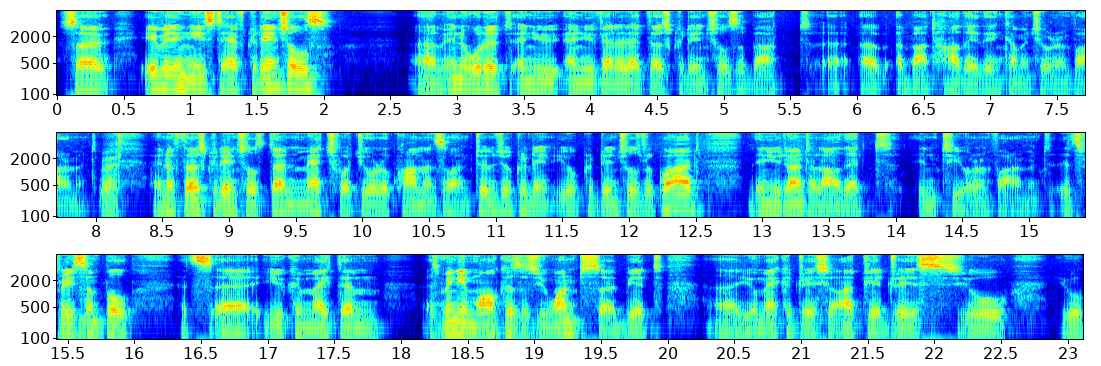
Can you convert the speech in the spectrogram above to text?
So everything needs to have credentials um, in order, to, and you and you validate those credentials about uh, uh, about how they then come into your environment. Right. And if those credentials don't match what your requirements are in terms of your, creden- your credentials required, then you don't allow that into your environment. It's very simple. It's uh, you can make them as many markers as you want, so be it uh, your MAC address, your IP address, your your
